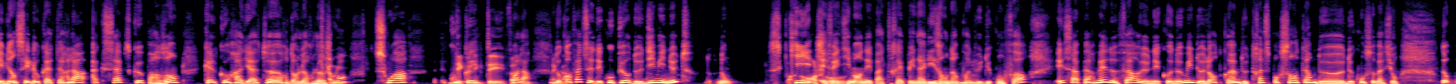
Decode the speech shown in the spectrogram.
eh bien ces locataires-là acceptent que, par exemple, quelques radiateurs dans leur logement ah oui. soient coupés. Déconnectés. Enfin, voilà. Donc en fait, c'est des coupures de 10 minutes. Donc ce qui effectivement n'est pas très pénalisant d'un point mmh. de vue du confort, et ça permet de faire une économie de l'ordre quand même de 13% en termes de, de, consommation. Donc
